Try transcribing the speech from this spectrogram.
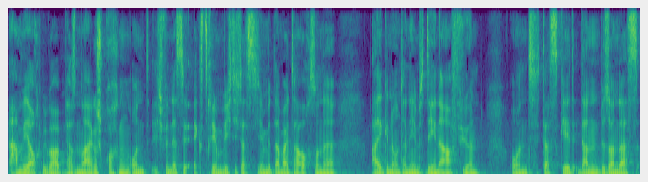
haben wir auch über Personal gesprochen und ich finde es extrem wichtig, dass die Mitarbeiter auch so eine eigene Unternehmens-DNA führen. Und das geht dann besonders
